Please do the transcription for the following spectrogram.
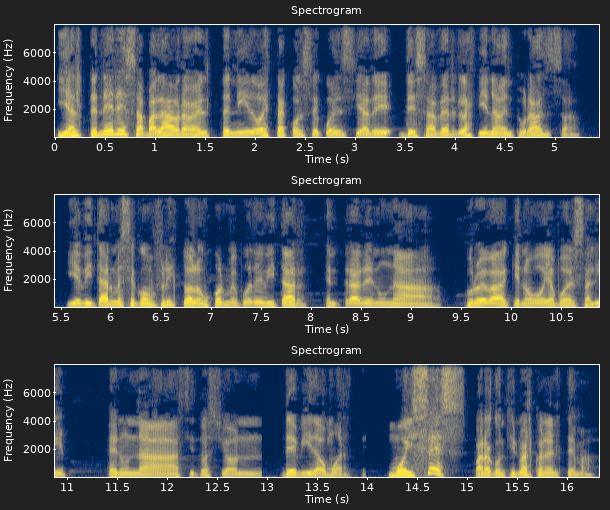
Y al tener esa palabra, haber tenido esta consecuencia de, de saber las bienaventuranzas y evitarme ese conflicto, a lo mejor me puede evitar entrar en una prueba que no voy a poder salir, en una situación de vida o muerte. Moisés, para continuar con el tema,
